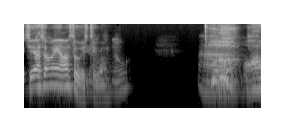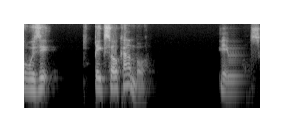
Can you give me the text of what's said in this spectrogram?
See, that's something I thought it was 2 1. Um, oh, was it Big Sol Campbell? It was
